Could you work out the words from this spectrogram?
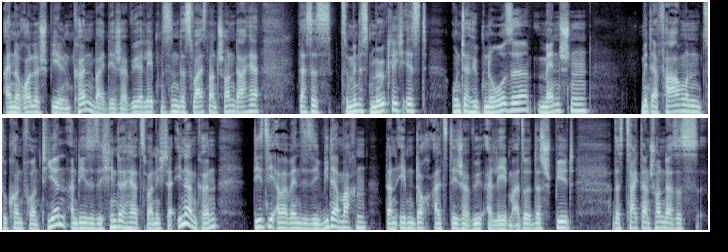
eine Rolle spielen können bei Déjà-vu-Erlebnissen, das weiß man schon daher, dass es zumindest möglich ist, unter Hypnose Menschen mit Erfahrungen zu konfrontieren, an die sie sich hinterher zwar nicht erinnern können, die sie aber, wenn sie sie wieder machen, dann eben doch als Déjà-vu erleben. Also das spielt, das zeigt dann schon, dass es,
